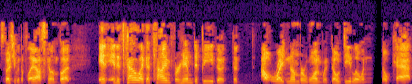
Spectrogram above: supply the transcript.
Especially when the playoffs come. But and, and it's kind of like a time for him to be the the outright number one with no D'Lo and no Cat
